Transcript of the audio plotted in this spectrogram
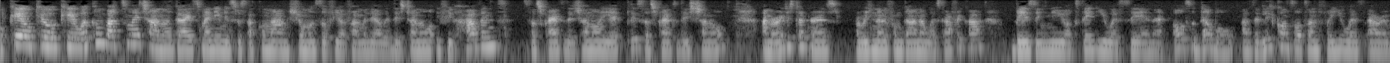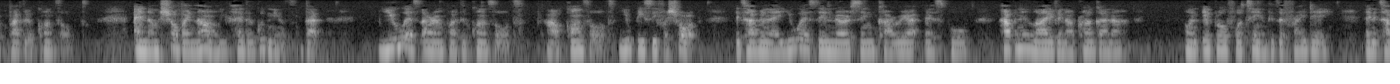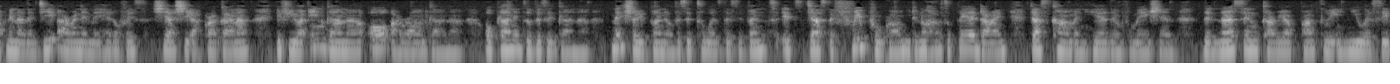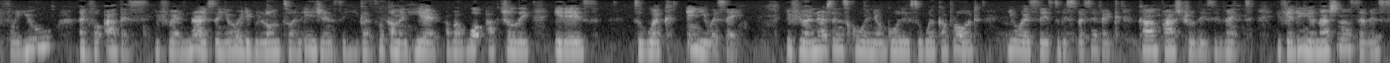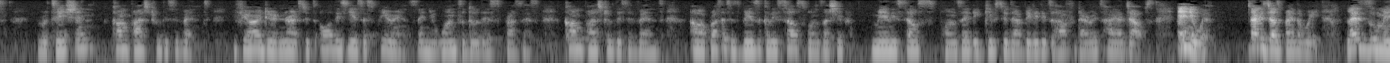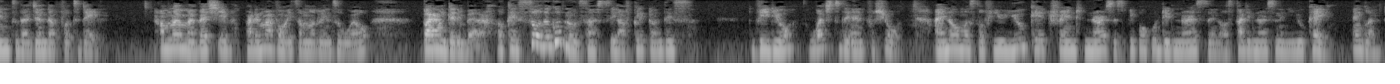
Okay, okay, okay. Welcome back to my channel, guys. My name is Rusakuma. I'm sure most of you are familiar with this channel. If you haven't subscribed to the channel yet, please subscribe to this channel. I'm a registered nurse, originally from Ghana, West Africa, based in New York State, USA, and I also double as a lead consultant for USRN Pathway Consult. And I'm sure by now you've heard the good news that USRN Pathway Consult, our consult, UPC for short, is having a USA Nursing Career Expo happening live in Accra, Ghana on April 14th. It's a Friday and it's happening at the GRNMA head office, Shiashie, Accra, Ghana. If you are in Ghana or around Ghana or planning to visit Ghana, make sure you plan your visit towards this event. It's just a free program. You do not have to pay a dime. Just come and hear the information. The nursing career pathway in USA for you and for others. If you're a nurse and you already belong to an agency, you can still come and hear about what actually it is to work in USA. If you're a nursing school and your goal is to work abroad, USA is to be specific, come pass through this event. If you're doing your national service rotation, come pass through this event. If you're already a nurse with all these years experience and you want to do this process, come pass through this event. Our process is basically self-sponsorship, mainly self-sponsored. It gives you the ability to have direct hire jobs. Anyway, that is just by the way. Let's zoom into the agenda for today. I'm not in my best shape. Pardon my voice, I'm not doing so well, but I'm getting better. Okay, so the good news, as you have clicked on this video, watch to the end for sure. I know most of you UK trained nurses, people who did nursing or studied nursing in UK, England,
